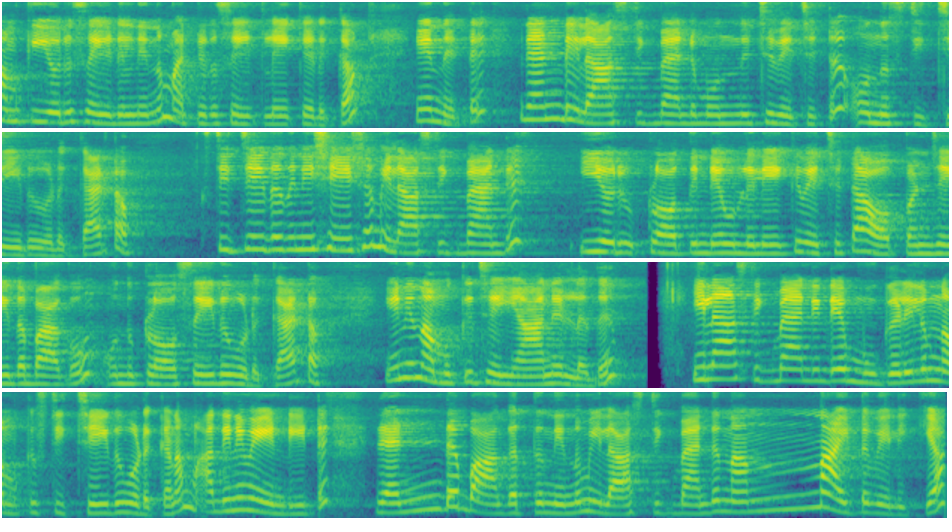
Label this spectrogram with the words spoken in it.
നമുക്ക് ഈ ഒരു സൈഡിൽ നിന്ന് മറ്റൊരു സൈഡിലേക്ക് എടുക്കാം. എന്നിട്ട് രണ്ട് ഇലാസ്റ്റിക് ബാൻഡും ഒന്നിച്ച് വെച്ചിട്ട് ഒന്ന് സ്റ്റിച്ച് ചെയ്ത് കൊടുക്കാം കേട്ടോ. സ്റ്റിച്ച് ചെയ്തതിന് ശേഷം ഇലാസ്റ്റിക് ബാൻഡ് ഈ ഒരു ക്ലോത്തിന്റെ ഉള്ളിലേക്ക് വെച്ചിട്ട് ആ ഓപ്പൺ ചെയ്ത ഭാഗവും ഒന്ന് ക്ലോസ് ചെയ്ത് കൊടുക്കുക കേട്ടോ. ഇനി നമുക്ക് ചെയ്യാനുള്ളത് ഇലാസ്റ്റിക് ബാൻഡിന്റെ മുകളിലും നമുക്ക് സ്റ്റിച്ച് ചെയ്ത് കൊടുക്കണം. അതിന് വേണ്ടിയിട്ട് രണ്ട് ഭാഗത്തു നിന്നും ഇലാസ്റ്റിക് ബാൻഡ് നന്നായിട്ട് വലിക്കുക.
